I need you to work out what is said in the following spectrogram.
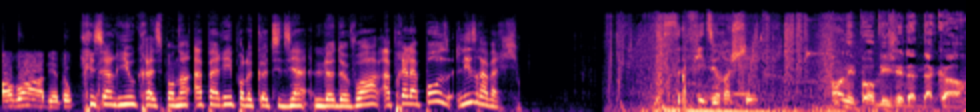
Au revoir, à bientôt. Christian Rioux, correspondant à Paris pour le quotidien Le Devoir. Après la pause, Lise Ravary. Sophie Durocher. On n'est pas obligé d'être d'accord.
